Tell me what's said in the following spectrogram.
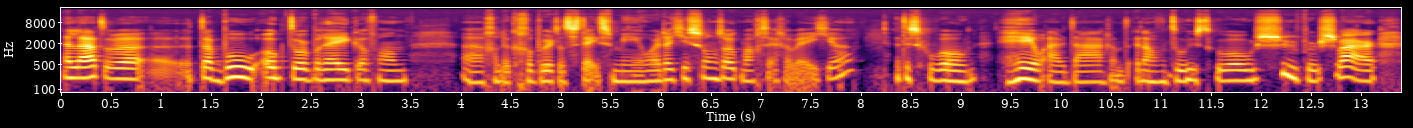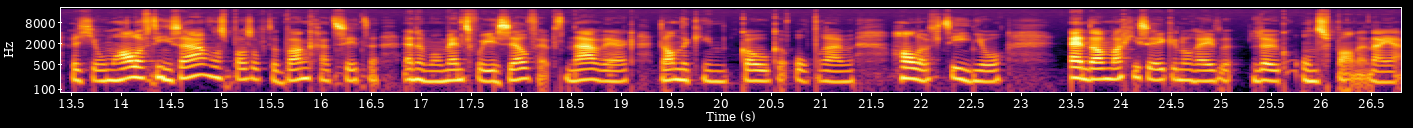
en laten we eh, het taboe ook doorbreken van, uh, gelukkig gebeurt dat steeds meer hoor, dat je soms ook mag zeggen, weet je, het is gewoon heel uitdagend. En af en toe is het gewoon super zwaar. Dat je om half tien s'avonds pas op de bank gaat zitten en een moment voor jezelf hebt na werk. Dan de kind koken, opruimen. Half tien, joh. En dan mag je zeker nog even leuk ontspannen. Nou ja,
